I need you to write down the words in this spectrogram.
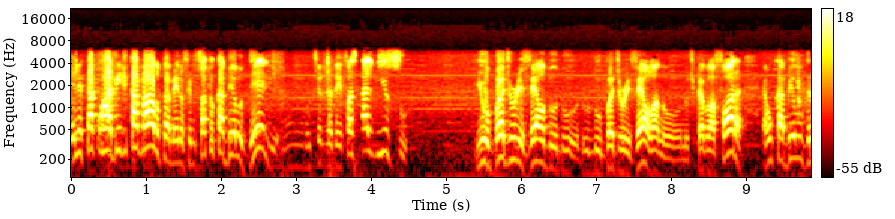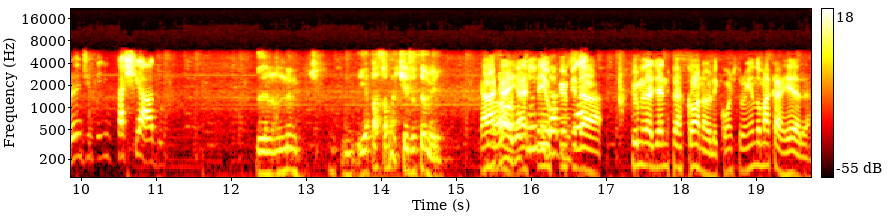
ele tá com rabinho de cavalo também no filme, só que o cabelo dele, no Tira do Jardim da Infância, tá liso. E o Bud Revell do, do, do- do Bud Revell lá no, no Te Pego Lá Fora é um cabelo grande meio cacheado. Não- não- ia passar batido também. Caraca, Não, eu já tinha achei o ligado filme nisso. da, filme da Jennifer Connelly, Construindo uma Carreira.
